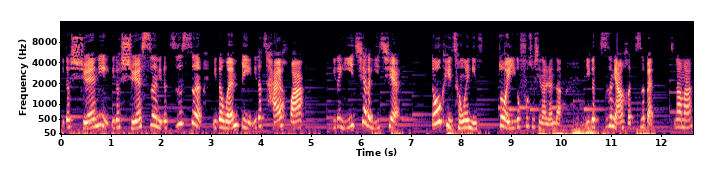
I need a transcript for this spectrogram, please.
你的学历、你的学识、你的知识、你的文笔、你的才华、你的一切的一切，都可以成为你作为一个付出型的人的一个资粮和资本，知道吗？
